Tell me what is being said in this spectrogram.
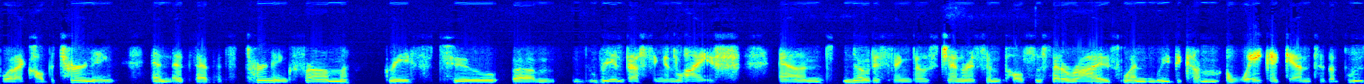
what i call the turning. And it's that it's turning from grief to um, reinvesting in life and noticing those generous impulses that arise when we become awake again to the blue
